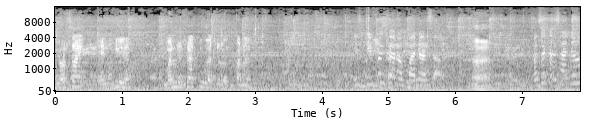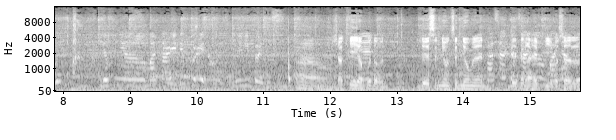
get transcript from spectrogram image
Your side and here, mana satu rasa lagi panas? It's different kind of panas lah. Ha. Pasal kat sana dia punya matahari dia parade tau. Really burns. Syaki apa tau? Dia senyum-senyum kan? Pasal Dia tengah happy pasal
